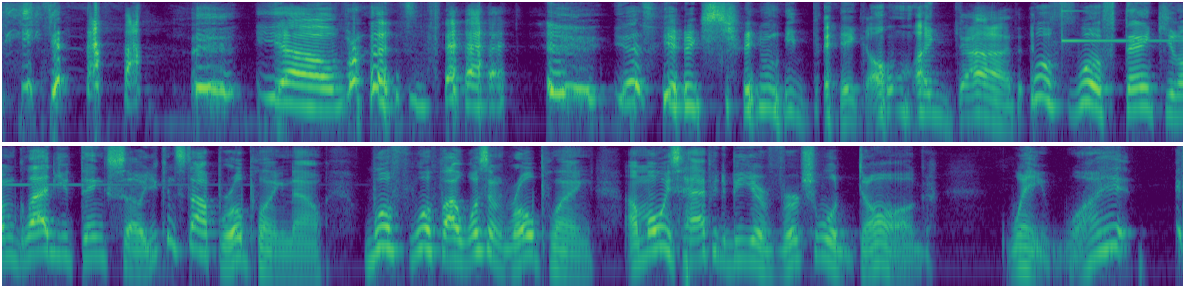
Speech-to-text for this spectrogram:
Yo, bro, that's bad. Yes, you're extremely big. Oh my god. Woof, woof, thank you. I'm glad you think so. You can stop role-playing now. Woof, woof, I wasn't role-playing. I'm always happy to be your virtual dog. Wait, what?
